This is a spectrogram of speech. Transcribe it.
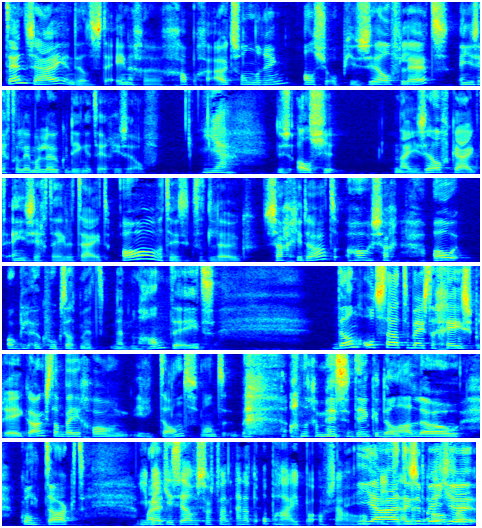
tenzij, en dat is de enige grappige uitzondering, als je op jezelf let en je zegt alleen maar leuke dingen tegen jezelf. Ja. Dus als je naar jezelf kijkt en je zegt de hele tijd: Oh, wat deed ik dat leuk? Zag je dat? Oh, zag. Oh, ook leuk hoe ik dat met, met mijn hand deed. Dan ontstaat er meestal geen spreekangst. Dan ben je gewoon irritant. Want andere mensen denken dan: hallo, contact. Je maar, bent jezelf een soort van aan het ophypen of zo. Of ja, het is een beetje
